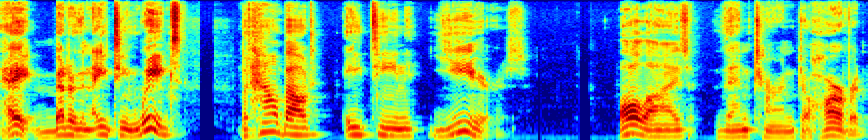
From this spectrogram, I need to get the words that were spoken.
Hey, better than 18 weeks, but how about 18 years? All eyes then turned to Harvard,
